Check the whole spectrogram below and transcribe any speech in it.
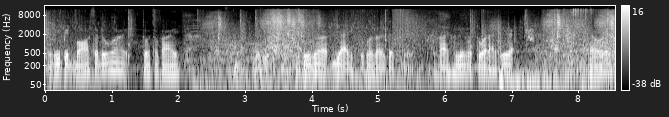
ตัวนี้เป็นบอสซะด้วยตัวต่อไปตัวนี้ก็ใหญ่ขึ้นมาเลยจะคล้ายๆเขาเรียกว่าตัวอะไรนี่แหละแถวต่อไป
